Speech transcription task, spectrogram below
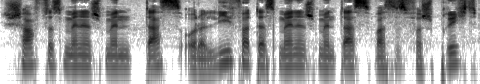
schafft das Management das oder liefert das Management das, was es verspricht.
